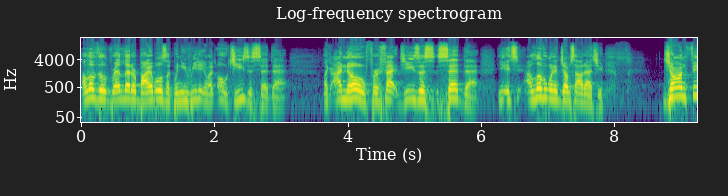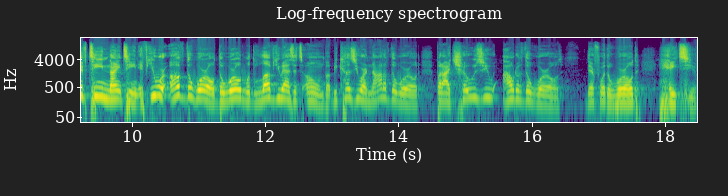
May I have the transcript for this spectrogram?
I love the red letter Bibles. Like when you read it, you're like, oh, Jesus said that. Like I know for a fact Jesus said that. It's, I love it when it jumps out at you. John 15, 19. If you were of the world, the world would love you as its own. But because you are not of the world, but I chose you out of the world, therefore the world hates you.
